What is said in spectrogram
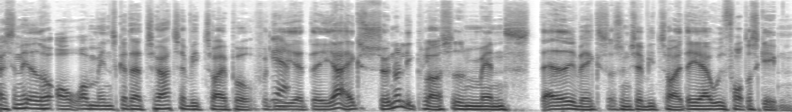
fascineret over mennesker, der tør tage hvidt tøj på, fordi Ja. at, øh, jeg er ikke synderligt klodset, men stadigvæk, så synes jeg, at hvidt tøj, det er udfordrer skæbnen.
